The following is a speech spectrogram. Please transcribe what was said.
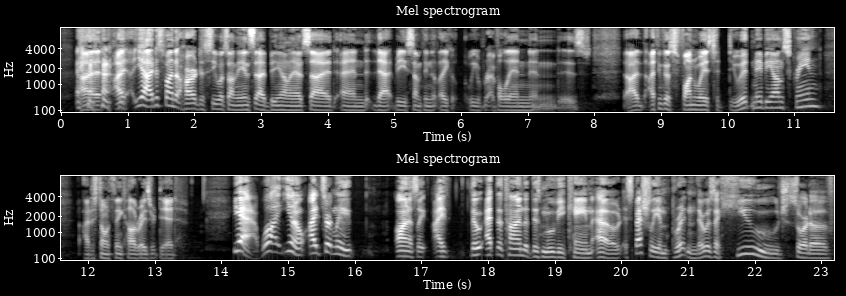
I, I yeah, I just find it hard to see what's on the inside being on the outside, and that be something that like we revel in, and is. I, I think there's fun ways to do it, maybe on screen. I just don't think Hellraiser did. Yeah, well, I, you know, I certainly, honestly, I at the time that this movie came out, especially in Britain, there was a huge sort of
